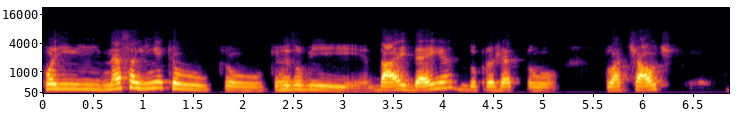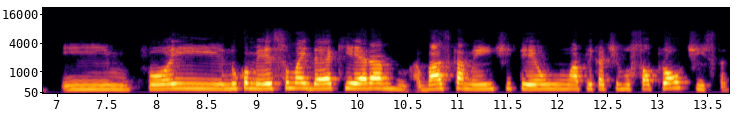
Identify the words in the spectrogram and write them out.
foi nessa linha que eu, que eu, que eu resolvi dar a ideia do projeto do, do Watch Out. E foi no começo uma ideia que era basicamente ter um aplicativo só para o autista.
